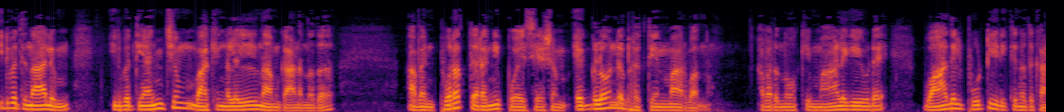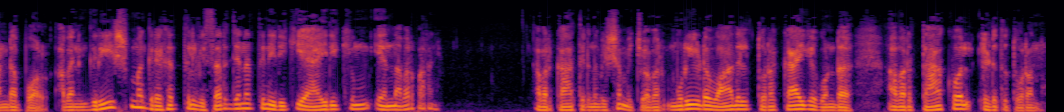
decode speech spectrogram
ഇരുപത്തിനാലും ഇരുപത്തിയഞ്ചും വാക്യങ്ങളിൽ നാം കാണുന്നത് അവൻ പുറത്തിറങ്ങിപ്പോയ ശേഷം എഗ്ലോന്റെ ഭൃത്യന്മാർ വന്നു. അവർ നോക്കി മാളികയുടെ വാതിൽ പൂട്ടിയിരിക്കുന്നത് കണ്ടപ്പോൾ അവൻ ഗ്രീഷ്മഗ്രഹത്തിൽ വിസർജനത്തിനിരിക്കുകയായിരിക്കും എന്നവർ പറഞ്ഞു. അവർ കാത്തിരുന്ന് വിഷമിച്ചു. അവർ മുറിയുടെ വാതിൽ തുറക്കായിക കൊണ്ട് അവർ താക്കോൽ എടുത്തു തുറന്നു.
